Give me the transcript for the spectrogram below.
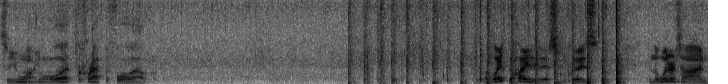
So you want, you want all that crap to fall out. I like the height of this because in the wintertime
